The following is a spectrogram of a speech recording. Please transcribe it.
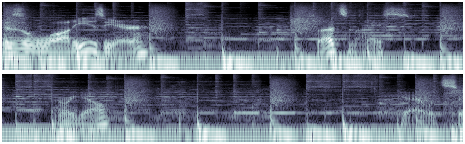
is a lot easier. So that's nice. There we go. Okay, let's see.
